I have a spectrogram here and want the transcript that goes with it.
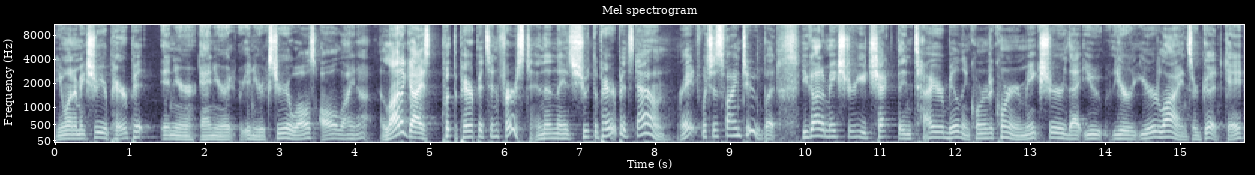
you want to make sure your parapet in your and your in your exterior walls all line up. A lot of guys put the parapets in first and then they shoot the parapets down, right? Which is fine too, but you got to make sure you check the entire building corner to corner and make sure that you your your lines are good. Okay,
